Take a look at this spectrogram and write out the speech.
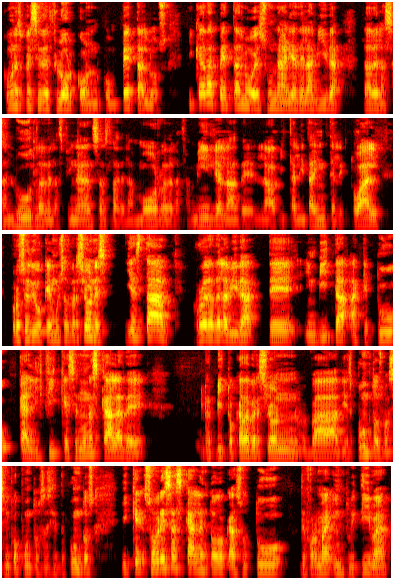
como una especie de flor con, con pétalos. Y cada pétalo es un área de la vida, la de la salud, la de las finanzas, la del amor, la de la familia, la de la vitalidad intelectual. Por eso digo que hay muchas versiones. Y esta Rueda de la Vida te invita a que tú califiques en una escala de, repito, cada versión va a 10 puntos o a 5 puntos, a 7 puntos, y que sobre esa escala, en todo caso, tú de forma intuitiva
